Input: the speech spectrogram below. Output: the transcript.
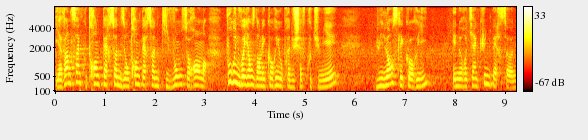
il y a 25 ou 30 personnes, disons 30 personnes qui vont se rendre pour une voyance dans les coris auprès du chef coutumier, lui lance les coris et ne retient qu'une personne,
